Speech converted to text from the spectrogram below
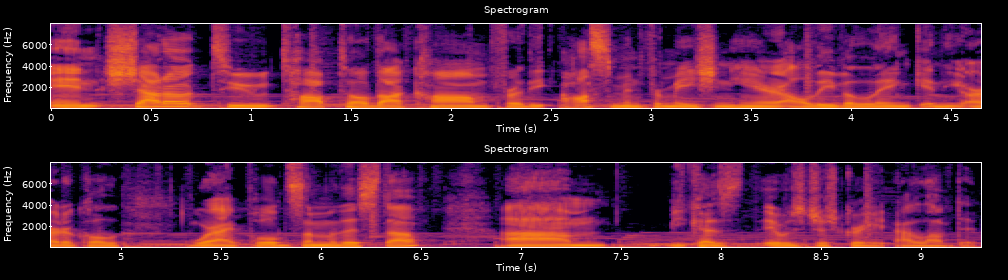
And shout out to toptal.com for the awesome information here. I'll leave a link in the article where I pulled some of this stuff um, because it was just great. I loved it.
